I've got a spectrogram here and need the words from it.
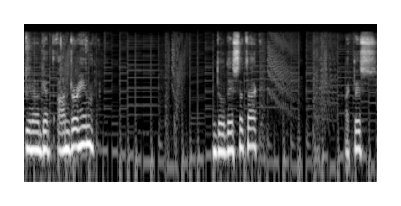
you know, get under him. Do this attack. Like this.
